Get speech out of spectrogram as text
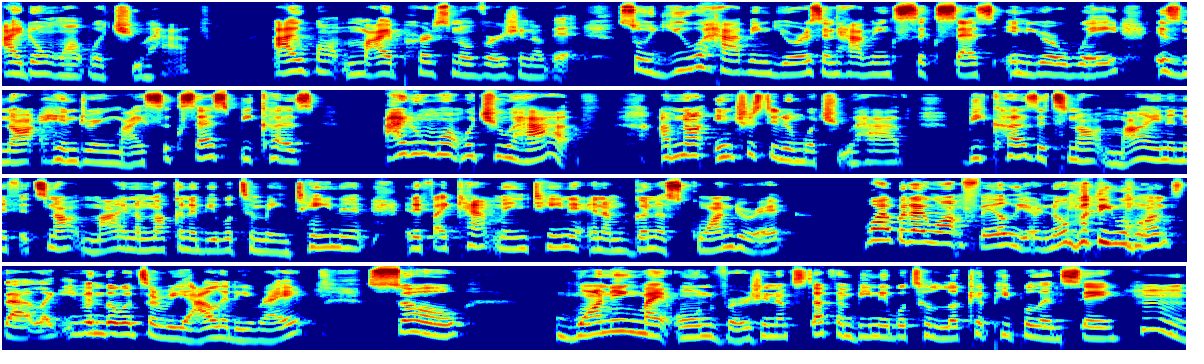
I don't want what you have. I want my personal version of it. So, you having yours and having success in your way is not hindering my success because I don't want what you have. I'm not interested in what you have because it's not mine. And if it's not mine, I'm not going to be able to maintain it. And if I can't maintain it and I'm going to squander it, why would I want failure? Nobody wants that, like, even though it's a reality, right? So, wanting my own version of stuff and being able to look at people and say, hmm,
